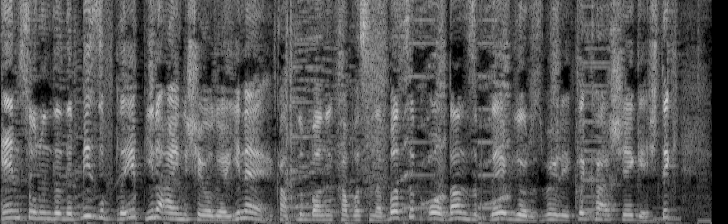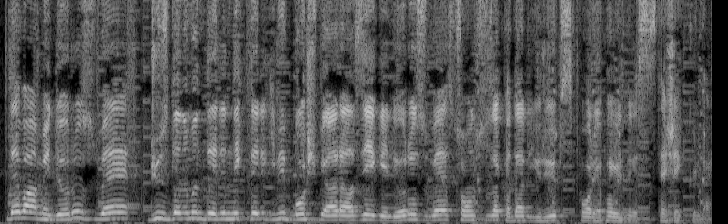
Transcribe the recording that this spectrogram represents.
En sonunda da bir zıplayıp yine aynı şey oluyor. Yine kaplumbağanın kafasına basıp oradan zıplayabiliyoruz. Böylelikle karşıya geçtik. Devam ediyoruz ve cüzdanımın derinlikleri gibi boş bir araziye geliyoruz ve sonsuza kadar yürüyüp spor yapabiliriz. Teşekkürler.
